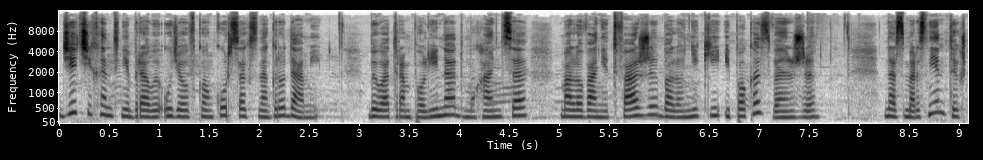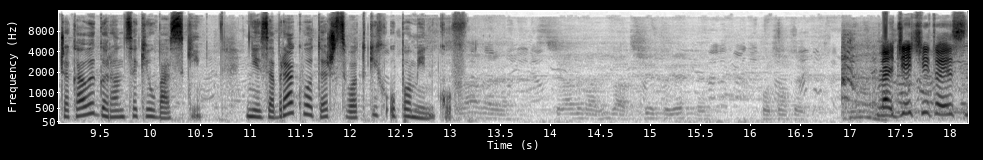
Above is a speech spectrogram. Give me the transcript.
Dzieci chętnie brały udział w konkursach z nagrodami. Była trampolina, dmuchańce, malowanie twarzy, baloniki i pokaz węży. Na zmarzniętych czekały gorące kiełbaski. Nie zabrakło też słodkich upominków. Dla dzieci to jest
